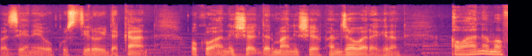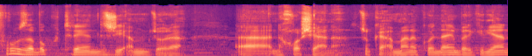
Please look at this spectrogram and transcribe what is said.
بەزێنێ وەکو ستیرۆیدەکان وەکوانەی دەرمانی شێرپەنجە وەرەگرن ئەوانە مەفروزە بکوترێن دژی ئەم جۆرە نەخۆشیانە چونکە ئەمانە کۆنداین بەرگریان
